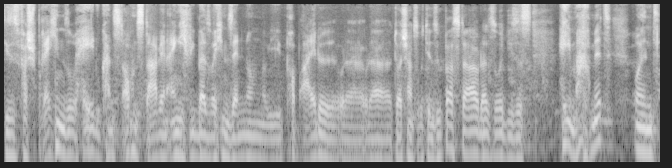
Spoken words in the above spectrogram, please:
dieses Versprechen so, hey, du kannst auch ein Star werden, eigentlich wie bei solchen Sendungen wie Pop Idol oder, oder Deutschland sucht den Superstar oder so, dieses, hey, mach mit und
